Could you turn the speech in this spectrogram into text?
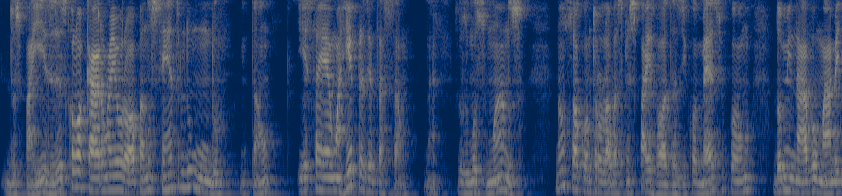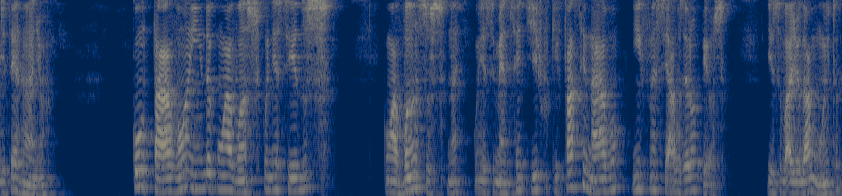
dos países, eles colocaram a Europa no centro do mundo. Então, essa é uma representação. Né? Os muçulmanos não só controlavam as principais rotas de comércio, como dominavam o mar Mediterrâneo. Contavam ainda com avanços conhecidos, com avanços, né, conhecimento científico que fascinavam e influenciavam os europeus. Isso vai ajudar muito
